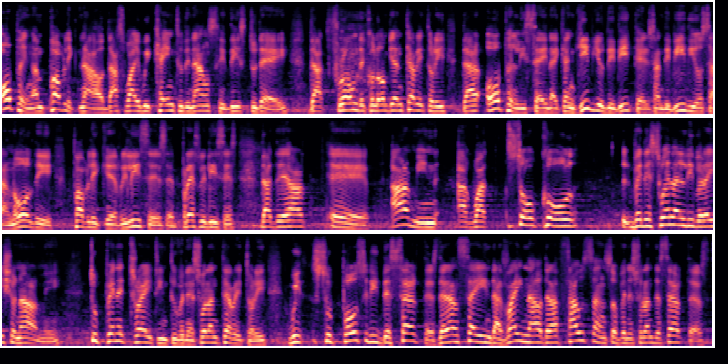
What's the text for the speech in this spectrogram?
open and public now. That's why we came to denounce this today, that from the Colombian territory, they're openly saying, I can give you the details and the videos and all the public uh, releases, uh, press releases, that they are uh, arming what so-called Venezuelan Liberation Army to penetrate into Venezuelan territory with supposedly deserters. They are saying that right now there are thousands of Venezuelan deserters,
